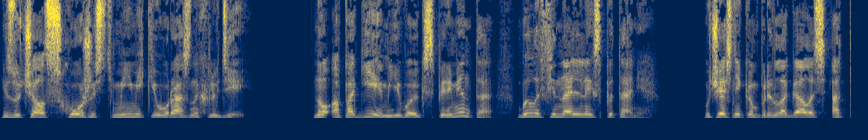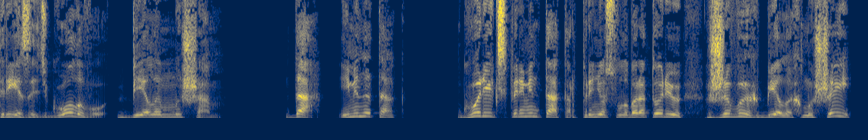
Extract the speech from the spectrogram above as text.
изучал схожесть мимики у разных людей. Но апогеем его эксперимента было финальное испытание. Участникам предлагалось отрезать голову белым мышам. Да, именно так. Горе-экспериментатор принес в лабораторию живых белых мышей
